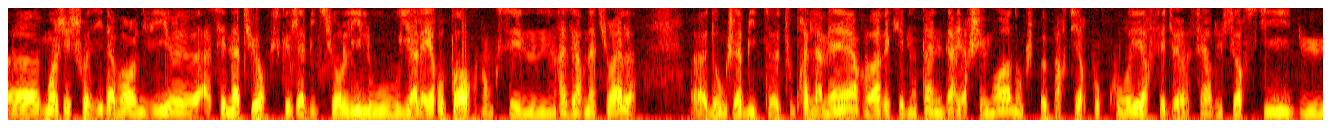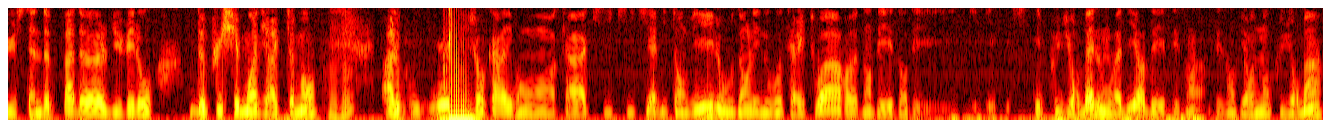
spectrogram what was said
Euh, moi, j'ai choisi d'avoir une vie euh, assez nature puisque j'habite sur l'île où il y a l'aéroport, donc c'est une, réserve naturelle. Euh, donc j'habite tout près de la mer, avec les montagnes derrière chez moi, donc je peux partir pour courir, faire du, faire du surf ski, du stand-up paddle, du vélo depuis chez moi directement. Mhm. À l'opposé, les gens qui arrivent en, qui, qui, qui, qui habitent en ville ou dans les nouveaux territoires, dans des, dans des, des- des cités plus urbaines, on va dire, des, des, en- des environnements plus urbains,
